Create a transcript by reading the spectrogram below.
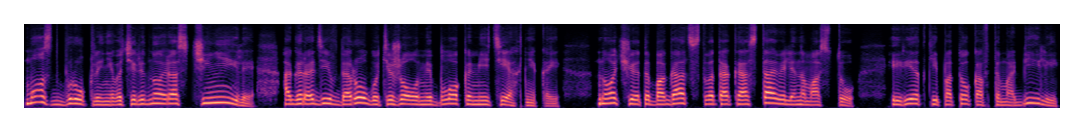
Мост Бруклине в очередной раз чинили, огородив дорогу тяжелыми блоками и техникой. Ночью это богатство так и оставили на мосту, и редкий поток автомобилей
